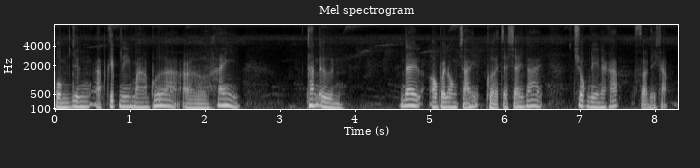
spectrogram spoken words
ผมจึงอัดคลิปนี้มาเพื่อเออให้ท่านอื่น ได้เอาไปลองใช้เผื่อจะใช้ได้โชคดีนะครับ สวัสดีครับ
